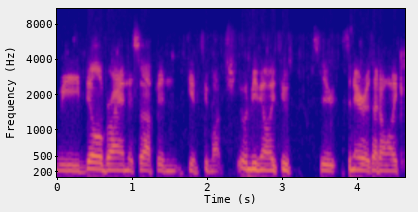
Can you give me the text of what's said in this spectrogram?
We Bill O'Brien this up and give too much. It would be the only two scenarios I don't like.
